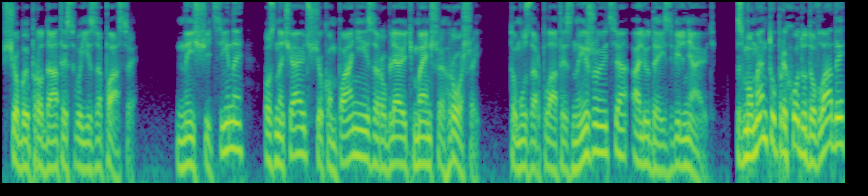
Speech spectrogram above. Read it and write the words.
щоби продати свої запаси. Нижчі ціни означають, що компанії заробляють менше грошей, тому зарплати знижуються, а людей звільняють. З моменту приходу до влади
